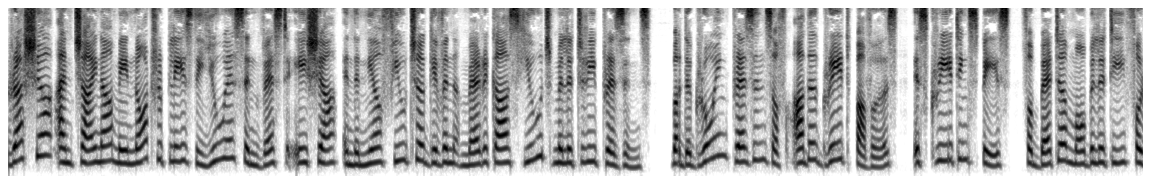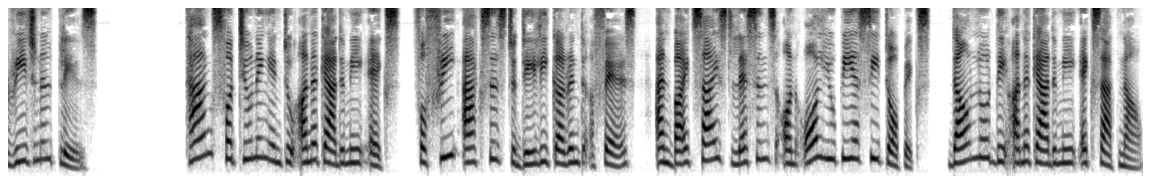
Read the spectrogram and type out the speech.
Russia and China may not replace the US in West Asia in the near future given America's huge military presence, but the growing presence of other great powers is creating space for better mobility for regional players. Thanks for tuning into Unacademy X for free access to daily current affairs and bite-sized lessons on all UPSC topics. Download the Unacademy X app now.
